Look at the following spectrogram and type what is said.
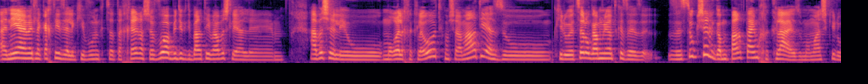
אני האמת לקחתי את זה לכיוון קצת אחר. השבוע בדיוק דיברתי עם אבא שלי על... אה, אבא שלי הוא מורה לחקלאות, כמו שאמרתי, אז הוא... כאילו יוצא לו גם להיות כזה, זה, זה סוג של גם part time חקלאי, אז הוא ממש כאילו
